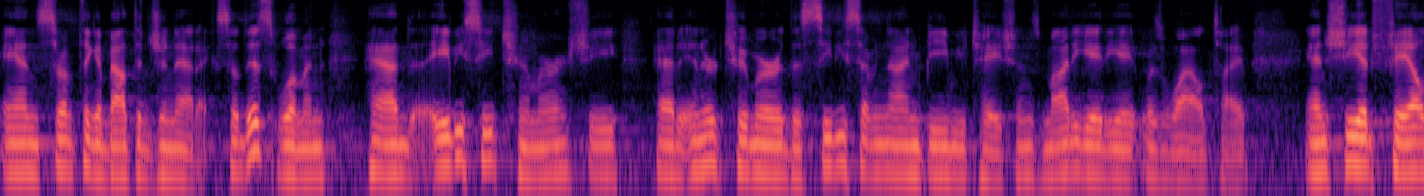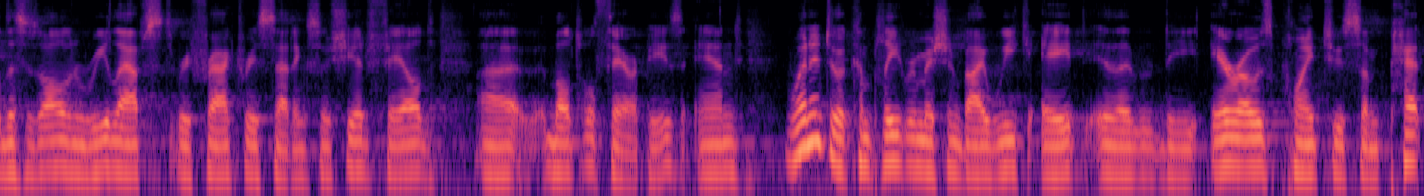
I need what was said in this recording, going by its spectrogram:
and something about the genetics. So this woman had ABC tumor. She had in her tumor the CD79B mutations. MYD88 was wild type. And she had failed, this is all in relapsed refractory setting, so she had failed uh, multiple therapies and went into a complete remission by week eight. Uh, the arrows point to some PET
